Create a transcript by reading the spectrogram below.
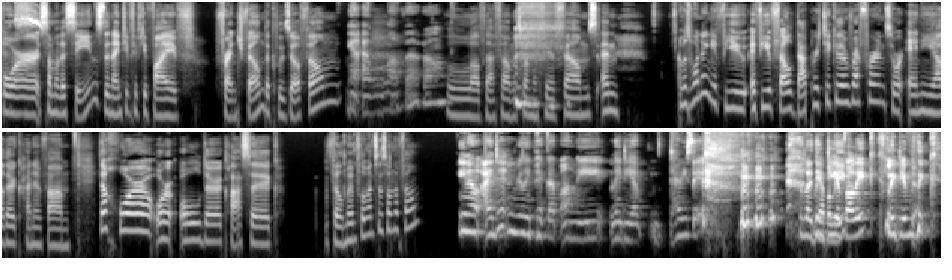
for some of the scenes the 1955 french film the Clouzot film Yeah, I love that film. Love that film. It's one of my favorite films. And I was wondering if you if you felt that particular reference or any other kind of um the horror or older classic film influences on the film. You know, I didn't really pick up on the Lady How do you say it? Le Diabolique. Le Diabolique.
